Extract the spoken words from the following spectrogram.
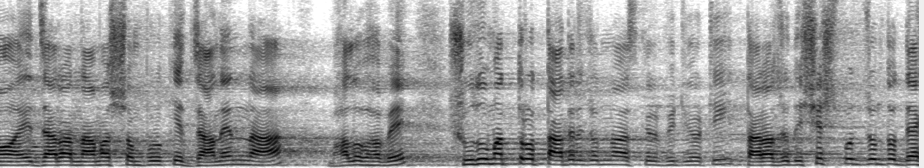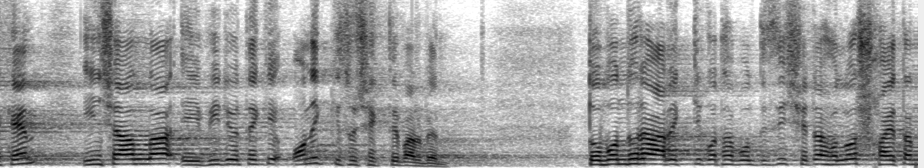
নয়। যারা নামাজ সম্পর্কে জানেন না ভালোভাবে। শুধুমাত্র তাদের জন্য আজকের ভিডিওটি। তারা যদি শেষ পর্যন্ত দেখেন, ইনশাআল্লাহ এই ভিডিও থেকে অনেক কিছু শিখতে পারবেন। তো বন্ধুরা, আরেকটি কথা বলতেছি, সেটা হলো শয়তান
